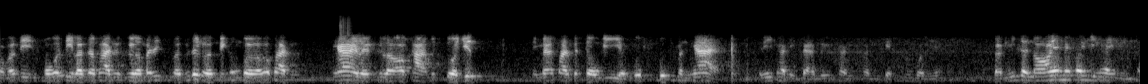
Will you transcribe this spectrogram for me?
ปกติปกติเราจะพันคือเราไม่ได้เราไม่ได้เกิดติดข้างบนเราก็พันง่ายเลยคือเราเอาคานเป็นตัวยึดถึงแม้พันเป็นตัววีอะปุ๊บปุ๊บมันง่าย อันนี้พันอีกแบบนึงพันพันเก็บข้างบนเนี้ยแบบนี้จะน้อยไม่ค่อยมีใครเห็นท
